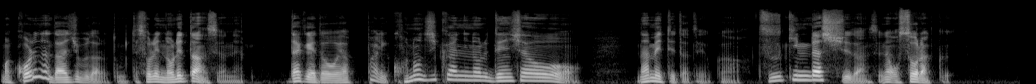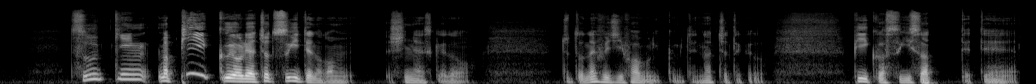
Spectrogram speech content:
まあ、これなら大丈夫だろうと思って、それ乗れたんですよね。だけど、やっぱりこの時間に乗る電車を舐めてたというか、通勤ラッシュなんですよね、おそらく。通勤、まあ、ピークよりはちょっと過ぎてるのかもしんないですけど、ちょっとね、富士ファブリックみたいになっちゃったけど、ピークは過ぎ去ってて、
